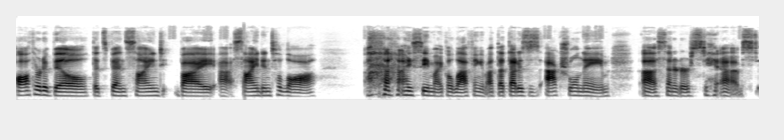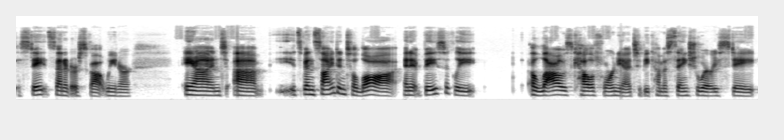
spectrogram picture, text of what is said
authored a bill that's been signed by uh, signed into law. I see Michael laughing about that. That is his actual name, uh, Senator St- uh, State Senator Scott Wiener, and um, it's been signed into law, and it basically allows California to become a sanctuary state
